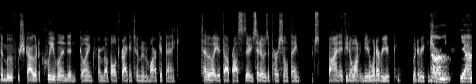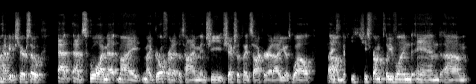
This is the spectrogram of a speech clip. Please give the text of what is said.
the move from Chicago to Cleveland and going from a bulge bracket to a middle market bank. Tell me about your thought process there. You said it was a personal thing, which is fine if you don't want, you know, whatever you can, whatever you can share. Um, yeah, I'm happy to share. So at at school, I met my my girlfriend at the time, and she she actually played soccer at IU as well. Nice. Um, but she's, she's from Cleveland, and um,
